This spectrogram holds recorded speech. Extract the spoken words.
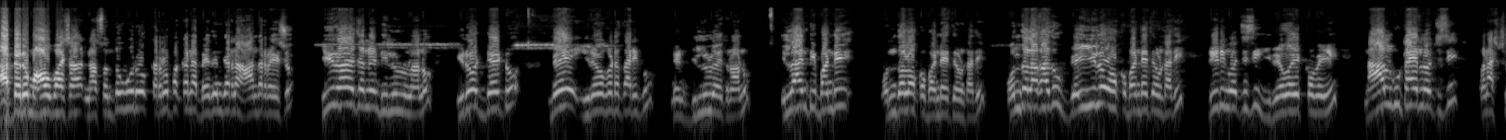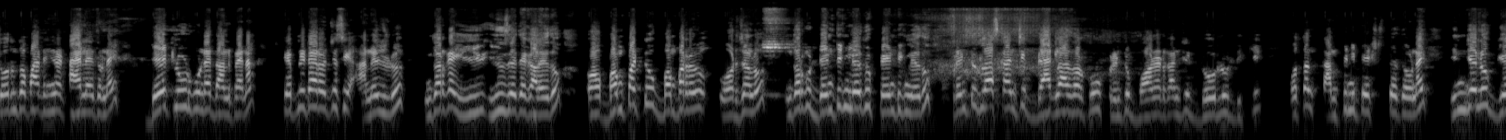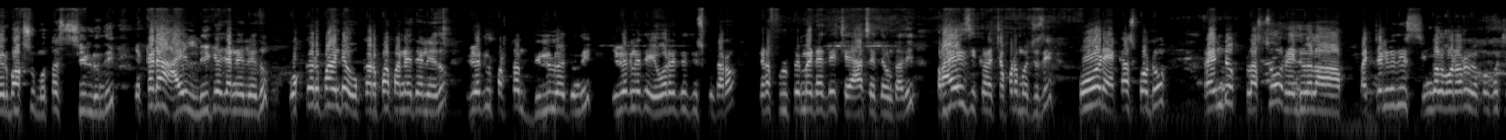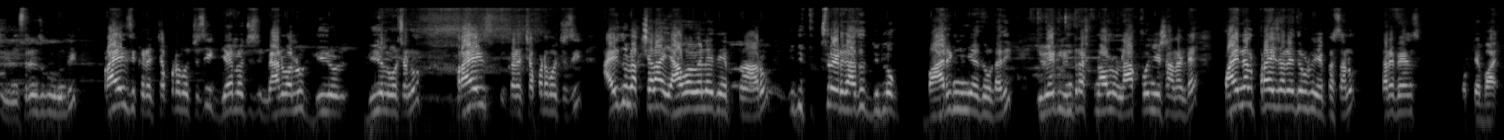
నా పేరు మావు భాష. నా సొంత ఊరు కర్నూలు పక్కన బేదంజర్ల ఆంధ్రప్రదేశ్ ఈ రోజు నేను ఢిల్లీలో ఉన్నాను. ఈరోజు డేటు మే ఇరవై ఒకటో తారీఖు నేను ఢిల్లీలో అవుతున్నాను. ఇలాంటి బండి వందలో ఒక బండి అయితే ఉంటుంది. వందలో కాదు వెయ్యిలో ఒక బండి అయితే ఉంటుంది. రీడింగ్ వచ్చేసి ఇరవై ఒక్క వెయ్యి. నాలుగు టైర్లు వచ్చేసి మన షోరూమ్తో పాటించిన టైర్లు అయితే ఉన్నాయి. డేట్లు కూడా ఉన్నాయి దానిపైన. స్టెప్నీ టైర్ వచ్చేసి అనేజ్డ్. ఇంతవరకు యూజ్ అయితే కాలేదు. బంపర్ టు బంపర్ ఒరిజినల్ ఇంతవరకు డెంటింగ్ లేదు పెయింటింగ్ లేదు. ఫ్రంట్ గ్లాస్ కాంచి బ్యాక్ గ్లాస్ వరకు ఫ్రంట్ బానెట్ కాంచి డోర్లు డిక్కి మొత్తం కంపెనీ పేస్ట్తో ఉన్నాయి. ఇంజన్ గేర్ బాక్స్ మొత్తం సీల్డ్ ఉంది. ఎక్కడ ఆయిల్ లీకేజ్ అనేది లేదు. ఒక్క రూపాయి అంటే ఒక్క రూపాయి పని అయితే లేదు. ఈ వెహికల్ ప్రస్తుతం ఢిల్లీలో అవుతుంది ఈ వెహికల్ అయితే ఎవరైతే తీసుకుంటారో ఇక్కడ ఫుల్ పేమెంట్ అయితే చేయాల్సి అయితే ఉంటుంది. ప్రైస్ ఇక్కడ చెప్పడం వచ్చేసి ఫోర్డ్ ఎకాస్పోర్ట్ రెండు ప్లస్ రెండు వేల పద్దెనిమిది సింగిల్ ఓనర్ ఒక్కొక్క ఇన్సూరెన్స్ కూడా ఉంది. ప్రైస్ ఇక్కడ చెప్పడం వచ్చేసి గేర్లు వచ్చేసి manual diesel diesel version price ఇక్కడ చెప్పడం వచ్చేసి ఐదు లక్షల యాభై వేలు అయితే చెప్తున్నారు. ఇది ఫిక్స్ రేట్ కాదు. దీంట్లో బారింగ్ అనేది ఉంటుంది. ఈ వెహికల్ ఇంట్రెస్ట్ వాళ్ళు నాకు ఫోన్ చేశానంటే ఫైనల్ ప్రైస్ అనేది కూడా చెప్పేస్తాను. సరే ఫ్రెండ్స్ ఓకే బాయ్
